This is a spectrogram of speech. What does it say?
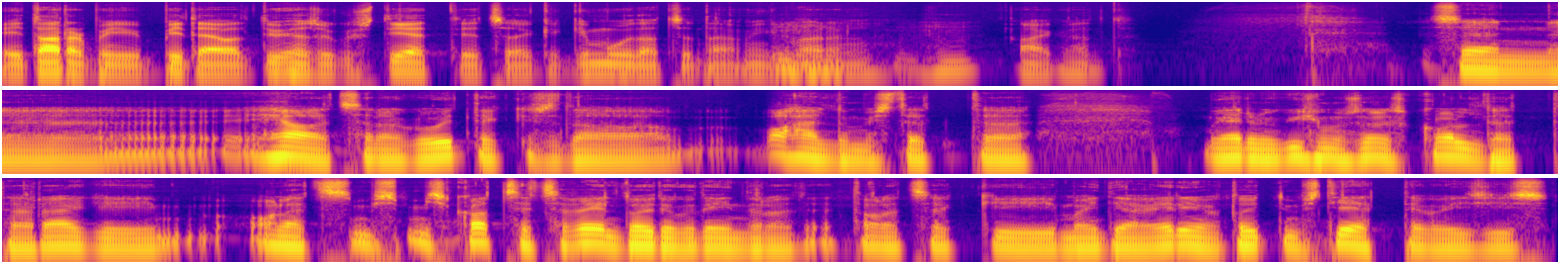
ei tarbi pidevalt ühesugust dieeti, et sa ikkagi muudad seda mingil määral mm -hmm. aeg-ajalt. see on äh, hea, et sa nagu ütledki seda vaheldumist, et äh, mu järgmine küsimus oleks ka olnud, et räägi, oled, mis, mis katseid sa veel toiduga teinud oled, et oled sa äkki, ma ei tea, erinevaid toitumisdieete või siis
